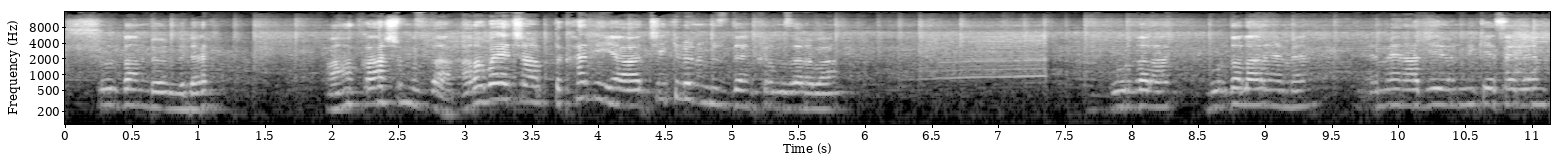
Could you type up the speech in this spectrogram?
Şuradan döndüler. Aha karşımızda. Arabaya çarptık. Hadi ya. Çekil önümüzden kırmızı araba. Buradalar. Buradalar hemen. Hemen hadi önünü keselim.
